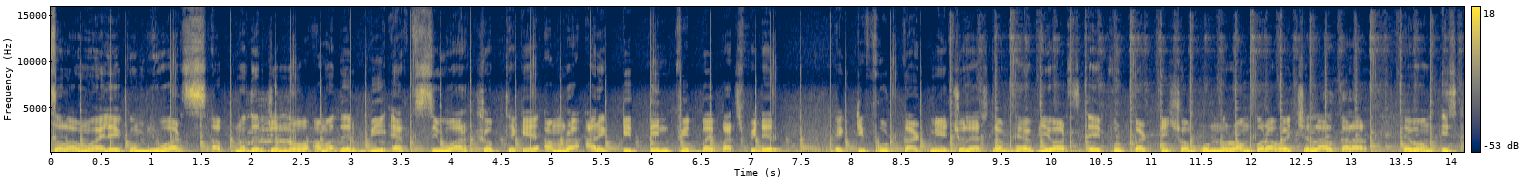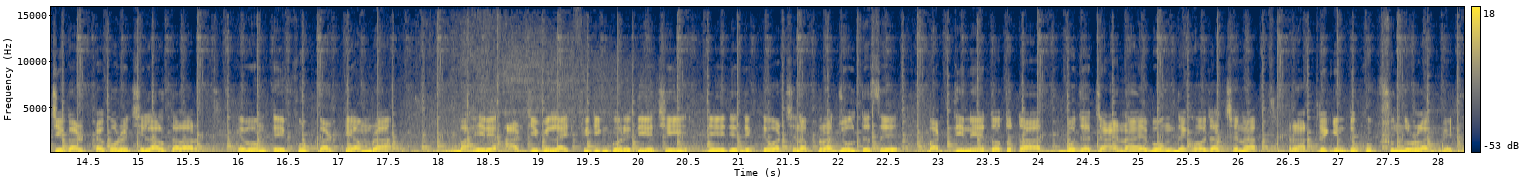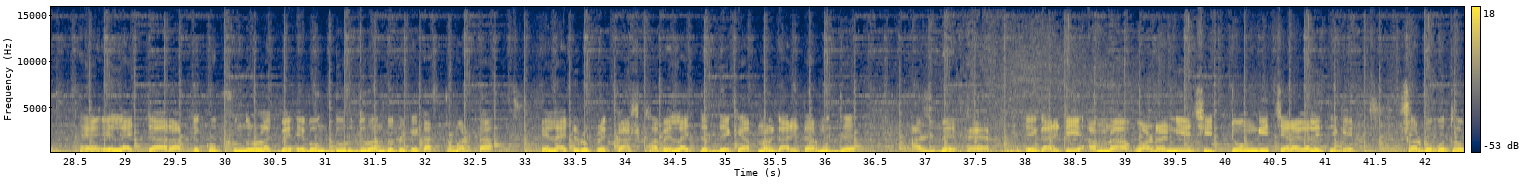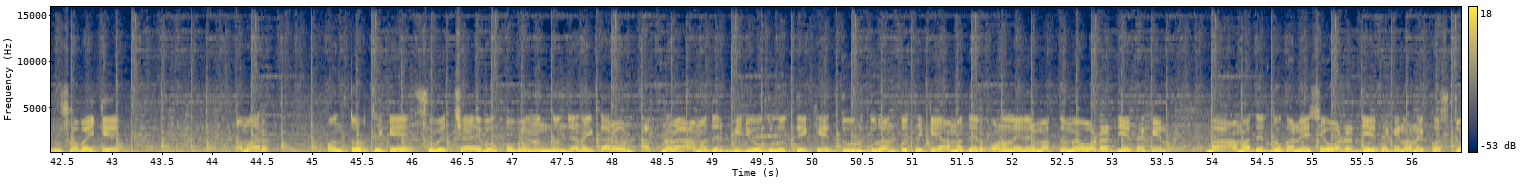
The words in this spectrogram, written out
আসসালামু আলাইকুম ভিউয়ার্স। আপনাদের জন্য আমাদের বিএফসি ওয়ার্কশপ থেকে আমরা আরেকটি তিন ফিট বাই পাঁচ ফিটের একটি ফুড কার্ট নিয়ে চলে আসলাম। হ্যাঁ ভিউয়ার্স, এই ফুড কার্টটি সম্পূর্ণ রং করা হয়েছে লাল কালার এবং স্টিকারটা করেছি লাল কালার এবং এই ফুড কার্টটি আমরা বাহিরে আট জিবি লাইট ফিটিং করে দিয়েছি। যে যে দেখতে পাচ্ছেন আপনারা জ্বলতেছে বাট দিনে ততটা বোঝা যায় না এবং দেখাও যাচ্ছে না। রাত্রে কিন্তু খুব সুন্দর লাগবে। হ্যাঁ এই লাইটটা রাত্রে খুব সুন্দর লাগবে এবং দূর দূরান্ত থেকে কাস্টমারটা এই লাইটের উপরে ক্রাশ খাবে। লাইটটা দেখে আপনার গাড়িটার মধ্যে আসবে। হ্যাঁ এই গাড়িটি আমরা অর্ডার নিয়েছি টঙ্গী চেরাগালি থেকে। সর্বপ্রথম সবাইকে আমার অন্তর থেকে শুভেচ্ছা এবং অভিনন্দন জানাই। কারণ আপনারা আমাদের ভিডিওগুলো দেখে দূর দূরান্ত থেকে আমাদের অনলাইনের মাধ্যমে অর্ডার দিয়ে থাকেন বা আমাদের দোকানে এসে অর্ডার দিয়ে থাকেন, অনেক কষ্ট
